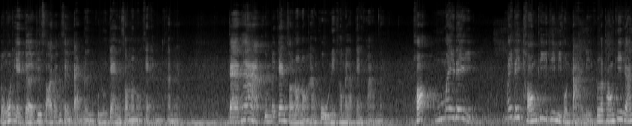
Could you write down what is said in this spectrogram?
สมมติเหตุเกิดที่ซอยเพชรเกษมแปดหนึ่งคุณต้องแจ้งสอนอหนองแขมทันไหมแต่ถ้าคุณไปแจ้งสอนอหนองค้างภูนี่เขาไม่รับแจ้งความนะ เพราะไม่ได้ไม่ได้ท้องที่ที่มีคนตายนี่คนละท้องที่กัน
